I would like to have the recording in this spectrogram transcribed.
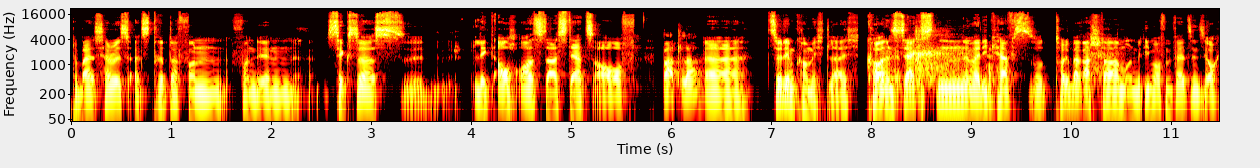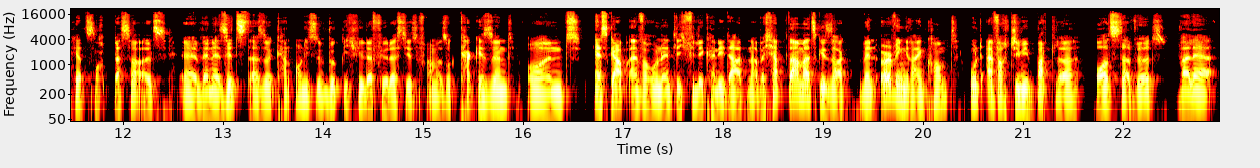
Tobias Harris als dritter von, von den Sixers äh, legt auch All-Star-Stats auf. Butler. Äh, zu dem komme ich gleich. Colin okay. Sexton, weil die Cavs so toll überrascht haben und mit ihm auf dem Feld sind sie auch jetzt noch besser als äh, wenn er sitzt. Also kann auch nicht so wirklich viel dafür, dass die jetzt auf einmal so kacke sind. Und es gab einfach unendlich viele Kandidaten. Aber ich habe damals gesagt, wenn Irving reinkommt und einfach Jimmy Butler All-Star wird, weil er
